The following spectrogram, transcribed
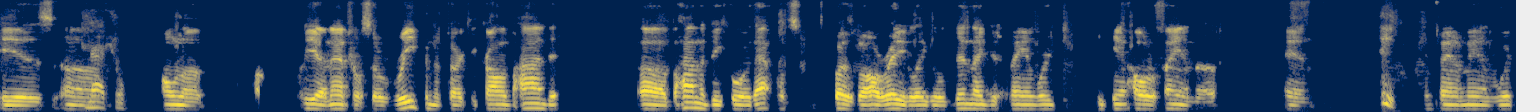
is uh, Natural. on a yeah natural. So reaping the turkey, crawling behind it, uh, behind the decoy, that was supposed to be already legal. Then they just banned where you can't hold a fan up and and fan them in. Which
